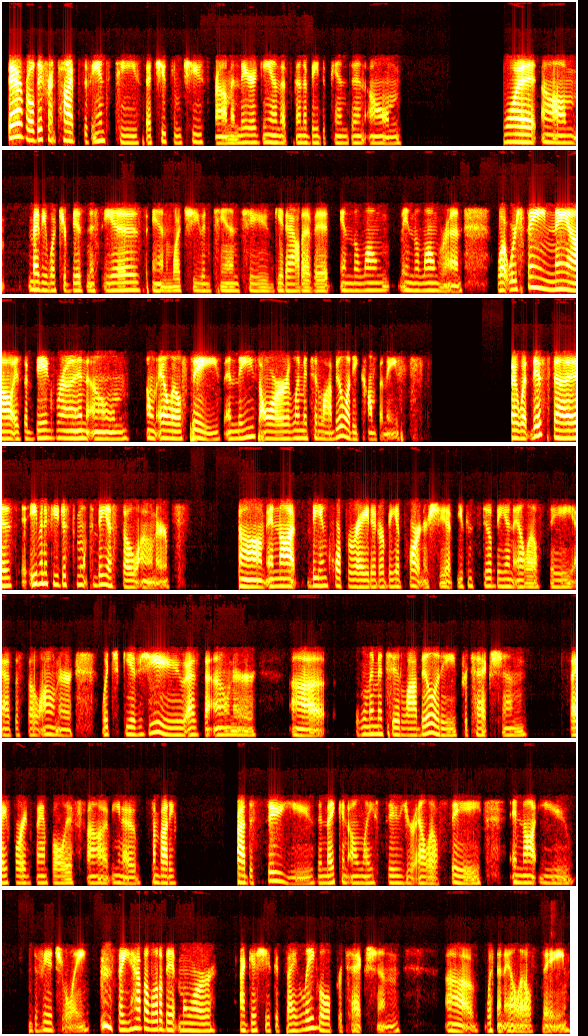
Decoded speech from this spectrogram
several different types of entities that you can choose from, and there again, that's going to be dependent on what um, maybe what your business is and what you intend to get out of it in the long in the long run. What we're seeing now is a big run on on LLCs, and these are limited liability companies. So what this does, even if you just want to be a sole owner, um, and not be incorporated or be a partnership, you can still be an LLC as a sole owner, which gives you, as the owner, uh, limited liability protection. Say, for example, if uh, you know somebody tried to sue you, then they can only sue your LLC and not you individually. so you have a little bit more, I guess you could say, legal protection uh, with an LLC.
